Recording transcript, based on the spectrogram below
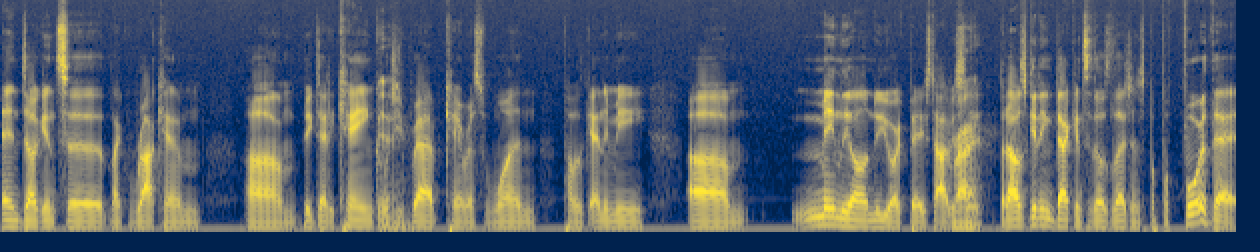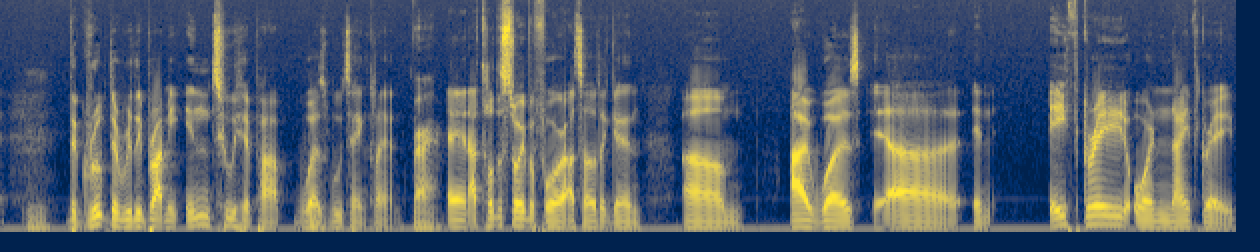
and dug into like Rakim, um, Big Daddy Kane, Kool G Rap, KRS One, Public Enemy. Um, mainly all New York based, obviously. Right. But I was getting back into those legends. But before that, the group that really brought me into hip hop was Wu Tang Clan. right, And I told the story before. I'll tell it again. Um, I was uh, in eighth grade or ninth grade,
